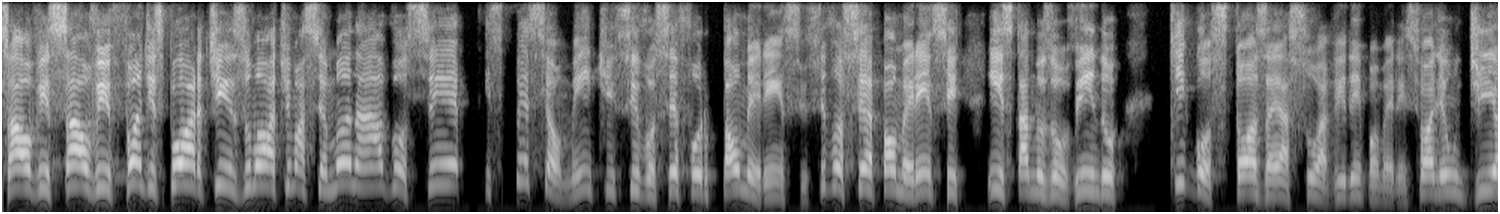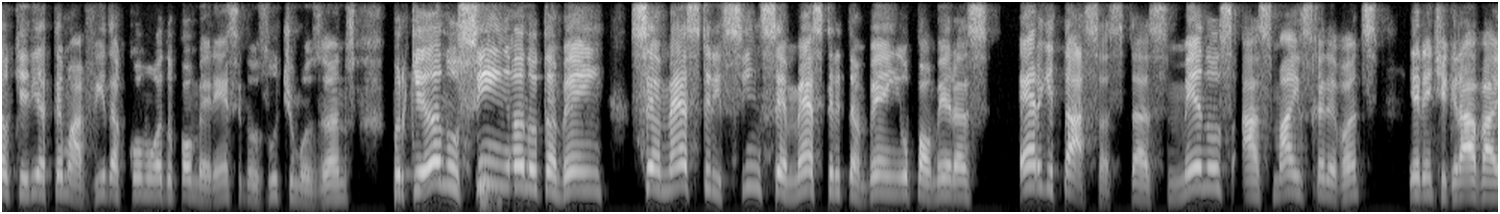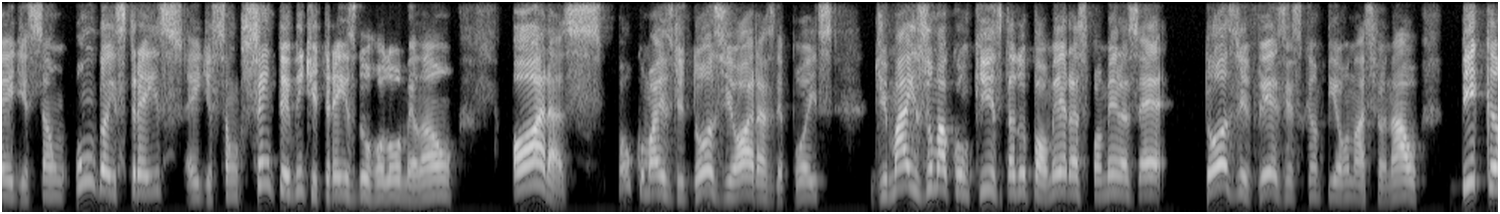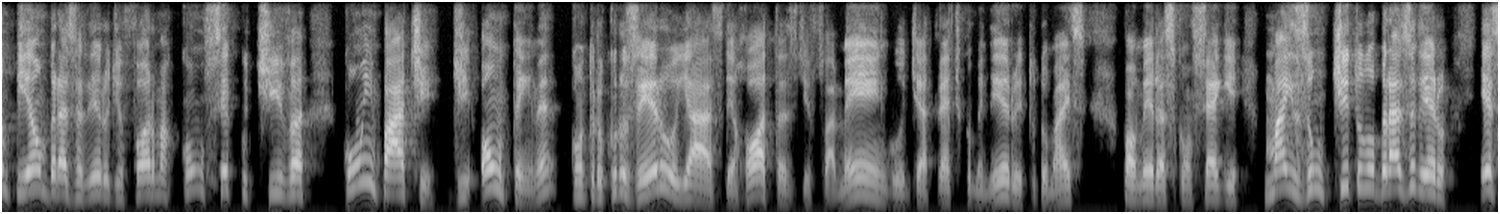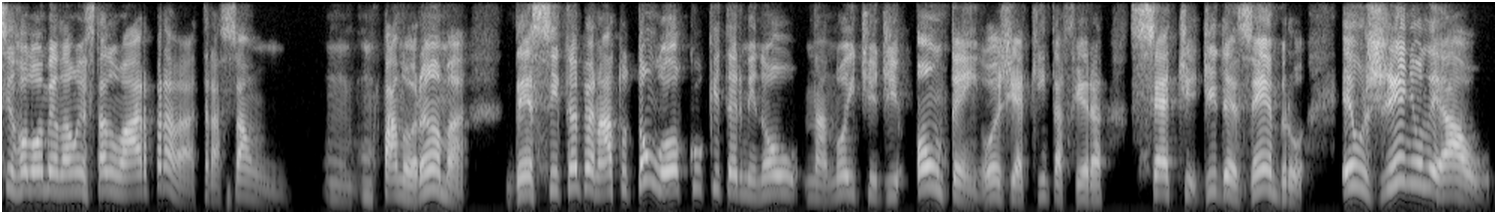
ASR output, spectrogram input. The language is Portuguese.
Salve, salve, fã de esportes! Uma ótima semana a você, especialmente se você for palmeirense. Se você é palmeirense e está nos ouvindo, que gostosa é a sua vida, hein, palmeirense? Olha, um dia eu queria ter uma vida como a do palmeirense nos últimos anos, porque ano sim, ano também, semestre sim, semestre também, o Palmeiras ergue taças, das menos às mais relevantes, e a gente grava a edição 123, a edição 123 do Rolô Melão, horas, pouco mais de 12 horas depois de mais uma conquista do Palmeiras. Palmeiras é 12 vezes campeão nacional, bicampeão brasileiro de forma consecutiva, com o empate de ontem, né, contra o Cruzeiro e as derrotas de Flamengo, de Atlético Mineiro e tudo mais. Palmeiras consegue mais um título brasileiro. Esse Rolô Melão está no ar para traçar um um, um, panorama desse campeonato tão louco que terminou na noite de ontem. Hoje é quinta-feira, 7 de dezembro. Eugênio Leal,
